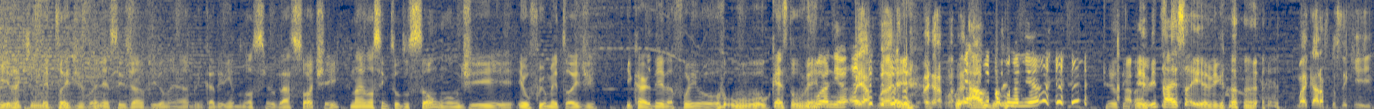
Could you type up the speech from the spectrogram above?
Meter aqui um Metroidvania, vocês já viram, né, a brincadeirinha do nosso senhor Grassotti aí, na nossa introdução, onde eu fui o Metroid e Cardeira foi o, o, o Castlevania. Vânia. Foi a Vânia. Foi a Vânia. É a Vânia. Eu tentei Caralho. evitar isso aí, amigo. Mas, cara, eu sei que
